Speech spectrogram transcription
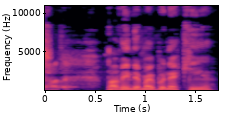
pra vender mais bonequinho.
